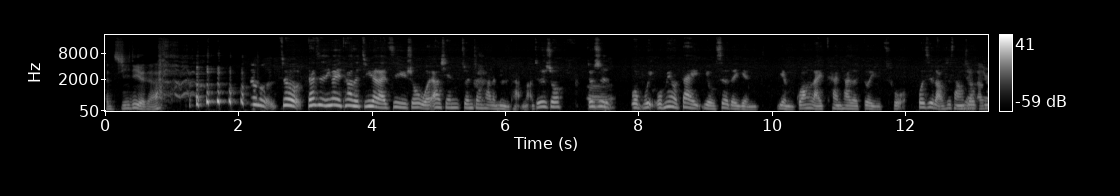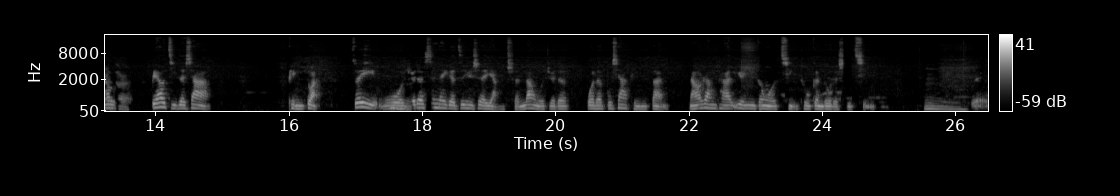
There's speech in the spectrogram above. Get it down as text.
很激烈的？就就，但是因为他的激烈来自于说，我要先尊重他的命盘嘛，就是说，就是我不我没有带有色的眼眼光来看他的对与错，或是老师常说不要不要急着下评断，所以我觉得是那个咨询师的养成，让我觉得我的不下平凡，然后让他愿意跟我倾吐更多的事情。嗯，对。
